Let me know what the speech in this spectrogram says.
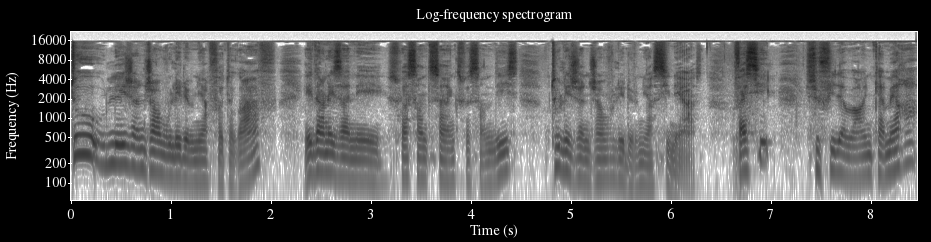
tous les jeunes gens voulaient devenir photographes. Et dans les années 65-70, tous les jeunes gens voulaient devenir cinéastes. Facile, il suffit d'avoir une caméra.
